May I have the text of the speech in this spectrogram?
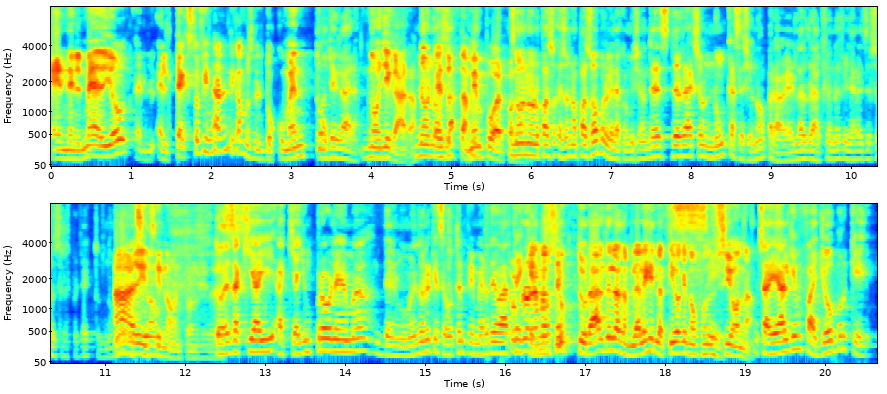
en el medio, el, el texto final, digamos, el documento... No llegara. No llegara. No, no, Eso la- también puede haber pasado. No, no, no pasó, eso no pasó porque la comisión de, de redacción nunca sesionó para ver las reacciones finales de esos tres proyectos. No Ah, sí, sí, no, entonces... Entonces es aquí hay, aquí hay un problema del momento en el que se vota en primer debate. un que problema no se, estructural de la Asamblea Legislativa que no Sí. funciona. O sea, ahí alguien falló porque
